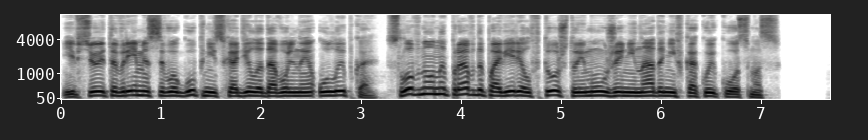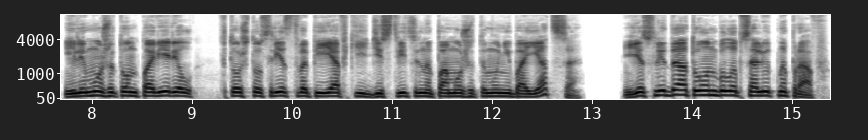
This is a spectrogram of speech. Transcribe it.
И все это время с его губ не сходила довольная улыбка, словно он и правда поверил в то, что ему уже не надо ни в какой космос. Или, может, он поверил в то, что средство пиявки действительно поможет ему не бояться? Если да, то он был абсолютно прав.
